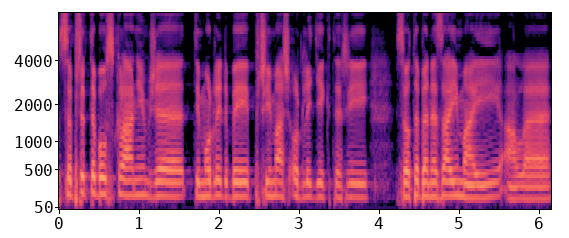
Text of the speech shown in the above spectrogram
se před tebou skláním, že ty modlitby přijímáš od lidí, kteří se o tebe nezajímají, ale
